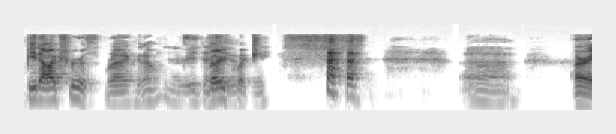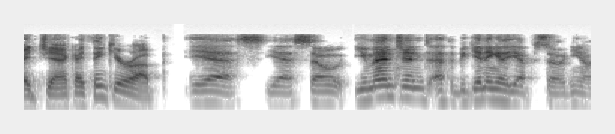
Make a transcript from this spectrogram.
beat our truth, right? You know, Read very to quick. uh, All right, Jack. I think you're up. Yes, yes. So you mentioned at the beginning of the episode, you know,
